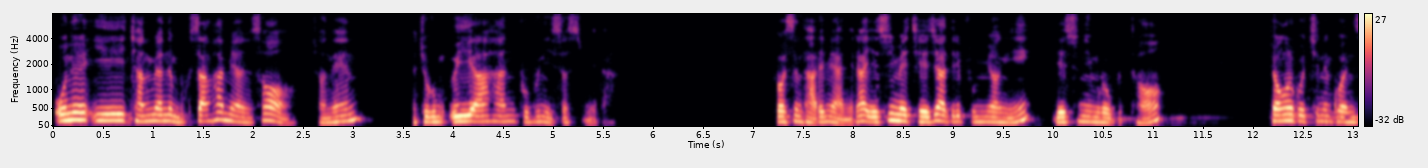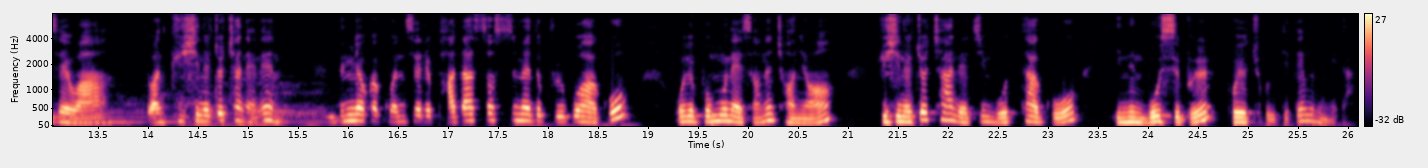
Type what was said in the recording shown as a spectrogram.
오늘 이 장면을 묵상하면서 저는 조금 의아한 부분이 있었습니다. 그것은 다름이 아니라 예수님의 제자들이 분명히 예수님으로부터 병을 고치는 권세와 또한 귀신을 쫓아내는 능력과 권세를 받았었음에도 불구하고 오늘 본문에서는 전혀 귀신을 쫓아내지 못하고 있는 모습을 보여주고 있기 때문입니다.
